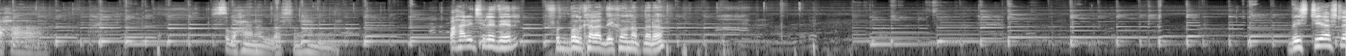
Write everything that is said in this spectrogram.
আহা। সুবাহান আল্লাহ সুবাহান আল্লাহ পাহাড়ি ছেলেদের ফুটবল খেলা দেখুন আপনারা। বৃষ্টি আসলে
